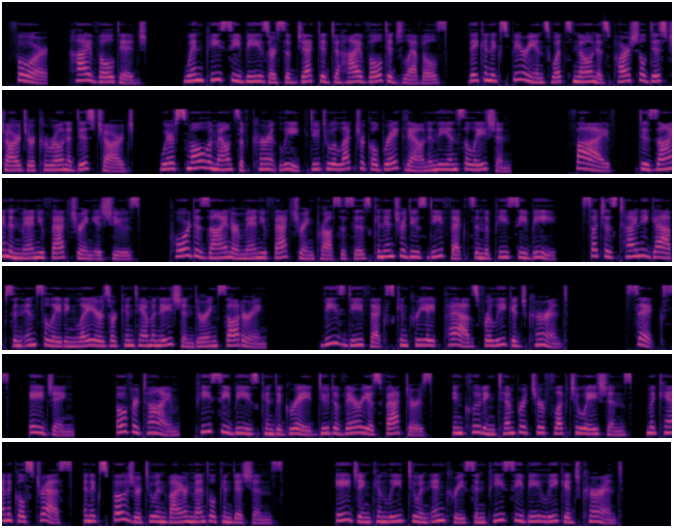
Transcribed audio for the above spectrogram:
4. High voltage. When PCBs are subjected to high voltage levels, they can experience what's known as partial discharge or corona discharge, where small amounts of current leak due to electrical breakdown in the insulation. 5. Design and manufacturing issues. Poor design or manufacturing processes can introduce defects in the PCB, such as tiny gaps in insulating layers or contamination during soldering. These defects can create paths for leakage current. 6. Aging. Over time, PCBs can degrade due to various factors, including temperature fluctuations, mechanical stress, and exposure to environmental conditions. Aging can lead to an increase in PCB leakage current.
